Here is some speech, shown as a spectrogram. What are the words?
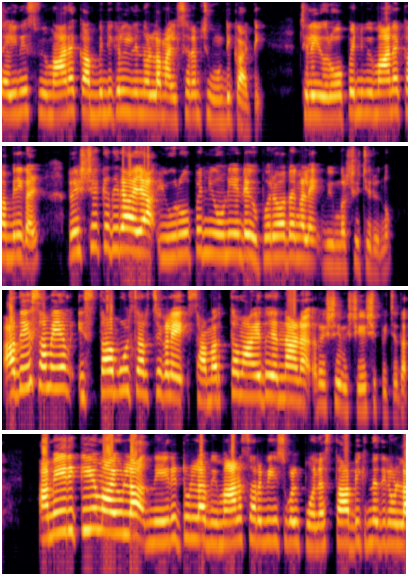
ചൈനീസ് വിമാന കമ്പനികളിൽ നിന്നുള്ള മത്സരം ചൂണ്ടിക്കാട്ടി. ചില യൂറോപ്യൻ വിമാന കമ്പനികൾ റഷ്യക്കെതിരായ യൂറോപ്യൻ യൂണിയന്റെ ഉപരോധങ്ങളെ വിമർശിച്ചിരുന്നു. അതേസമയം ഇസ്താംബുൾ ചർച്ചകളെ സമർത്ഥമായത് എന്നാണ് റഷ്യ വിശേഷിപ്പിച്ചത്. അമേരിക്കയുമായുള്ള നേരിട്ടുള്ള വിമാന സർവീസുകൾ പുനഃസ്ഥാപിക്കുന്നതിനുള്ള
